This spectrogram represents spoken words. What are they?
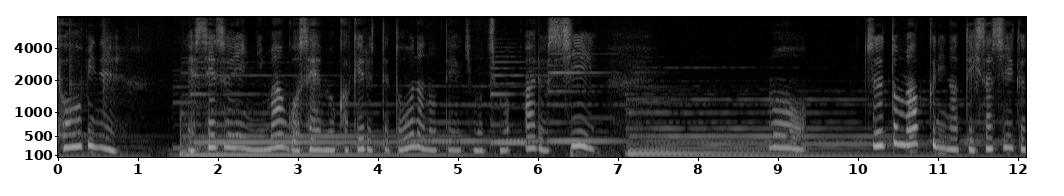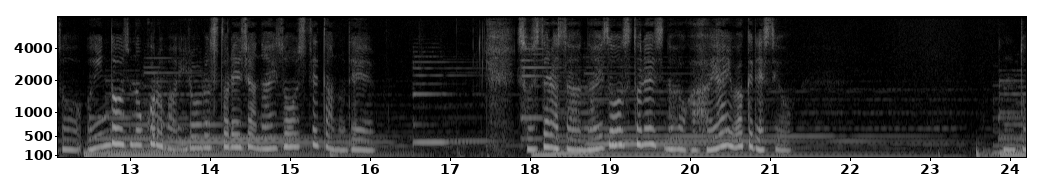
今日日ね SSD2 万5000円もかけるってどうなのっていう気持ちもあるしもうずっと Mac になって久しいけど Windows の頃はいろいろストレージは内蔵してたのでそしたらさ内蔵ストレージの方が早いわけですよ。んと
